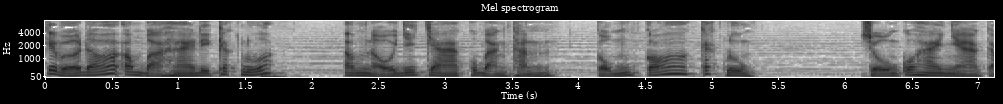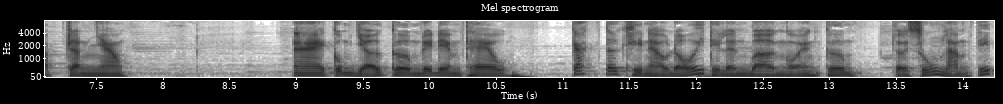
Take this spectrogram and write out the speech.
Cái bữa đó ông bà hai đi cắt lúa. Ông nội với cha của bạn Thành Cũng có cắt luôn. Ruộng của hai nhà cặp tranh nhau. Ai cũng dở cơm để đem theo. Cắt tới khi nào đói thì lên bờ ngồi ăn cơm Rồi xuống làm tiếp.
